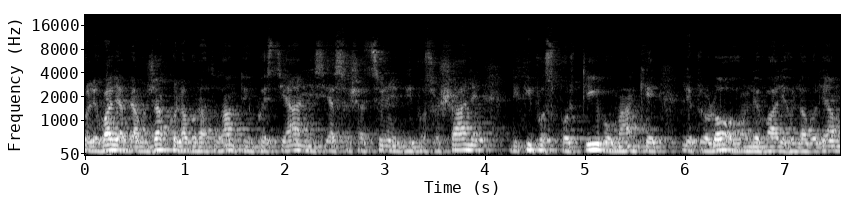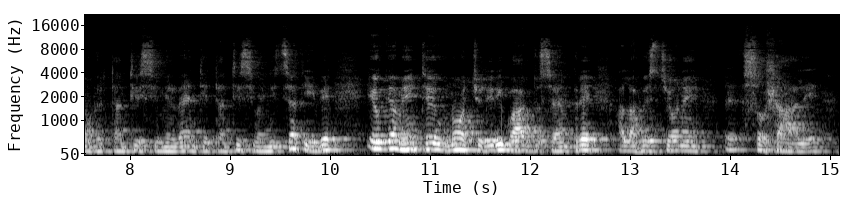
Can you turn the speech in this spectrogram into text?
con le quali abbiamo già collaborato tanto in questi anni, sia associazioni di tipo sociale, di tipo sportivo, ma anche le Prologo, con le quali collaboriamo per tantissimi eventi e tantissime iniziative, e ovviamente un occhio di riguardo sempre alla questione eh, sociale,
